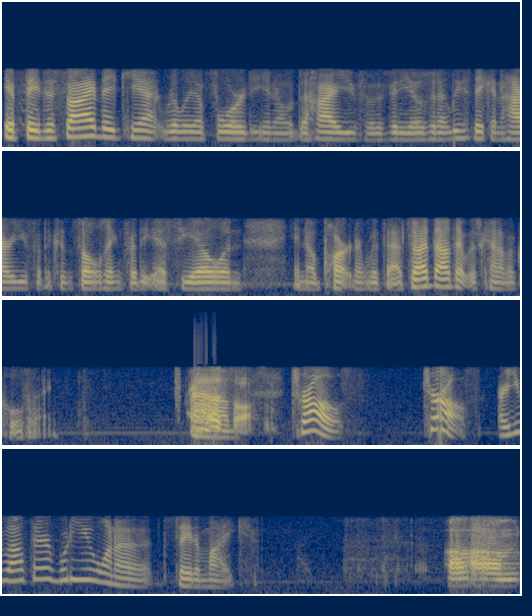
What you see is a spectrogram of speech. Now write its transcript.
if they decide they can't really afford, you know, to hire you for the videos, then at least they can hire you for the consulting for the SEO and you know partner with that. So I thought that was kind of a cool thing. Oh, that's Um, awesome. Charles, Charles, are you out there? What do you want to say to Mike? Um,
